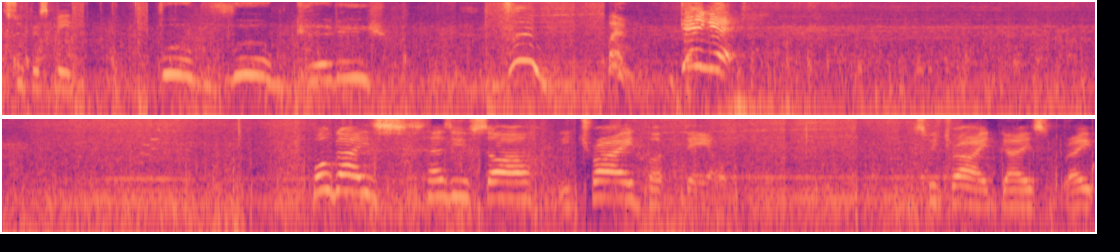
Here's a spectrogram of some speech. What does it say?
Have super speed. Vroom, vroom, kitty. Vroom! Bam! Dang it! Well, guys, as you saw, we tried but failed. Yes, we tried, guys, right?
